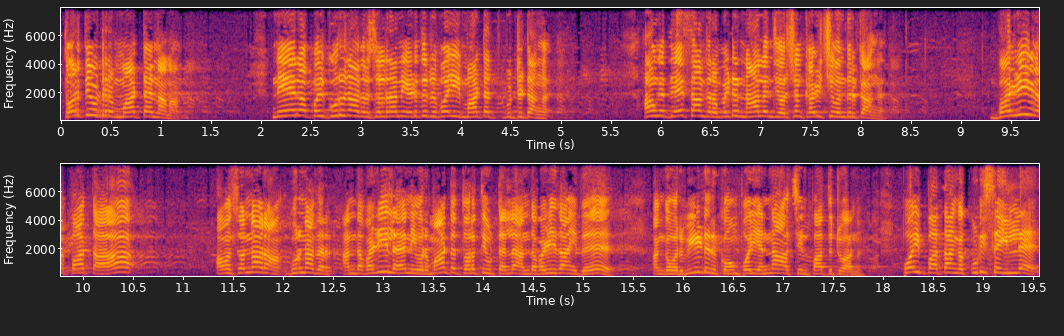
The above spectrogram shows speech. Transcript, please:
துரத்தி விட்டுற மாட்டேன் நானா? நேரா போய் குருநாதர் சொல்றான்னு எடுத்துட்டு போய் மாட்ட விட்டுட்டாங்க. அவங்க தேசாந்திரம் போயிட்டு நாலஞ்சு வருஷம் கழிச்சு வந்திருக்காங்க. வழியில பார்த்தா அவன் சொன்னாராம் குருநாதர் அந்த வழியில நீ ஒரு மாட்டை துரத்தி விட்டல அந்த வழி தான் இது. அங்க ஒரு வீடு இருக்கும் போய் என்ன ஆச்சுன்னு பார்த்துட்டு வான்னு. போய் பார்த்தா அங்க குடிசை இல்ல.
